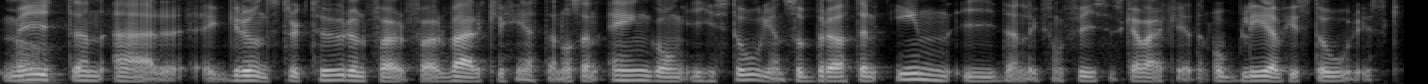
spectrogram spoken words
myten är grundstrukturen för, för verkligheten. Och sen en gång i historien så bröt den in i den liksom, fysiska verkligheten och blev historisk.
